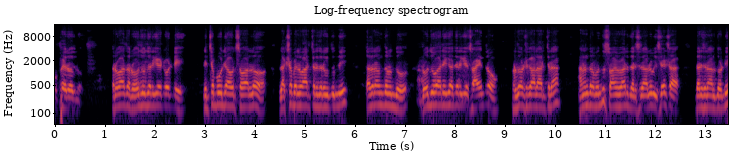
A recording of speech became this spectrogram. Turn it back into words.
ముప్పై రోజులు. తర్వాత రోజు జరిగేటువంటి నిత్య పూజా ఉత్సవాల్లో లక్ష బిల్వార్చన జరుగుతుంది. తదనంతరం ముందు రోజువారీగా జరిగే సాయంత్రం ప్రదోషకాలార్చన అనంతరం ముందు స్వామివారి దర్శనాలు విశేష దర్శనాలతోటి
